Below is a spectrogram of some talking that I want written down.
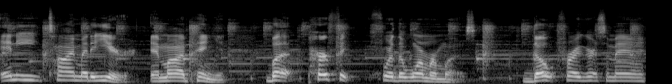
any time of the year, in my opinion. But perfect for the warmer months. Dope fragrance, man.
